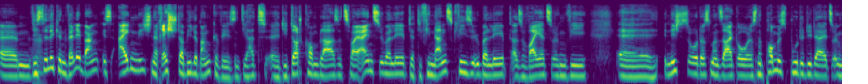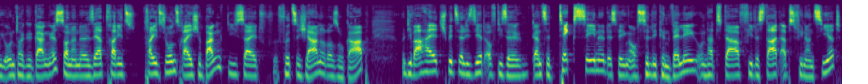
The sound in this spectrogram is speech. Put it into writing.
Ähm, die Silicon Valley Bank ist eigentlich eine recht stabile Bank gewesen. Die hat äh, die Dotcom-Blase 2.1 überlebt, die hat die Finanzkrise überlebt, also war jetzt irgendwie äh, nicht so, dass man sagt, oh, das ist eine Pommesbude, die da jetzt irgendwie untergegangen ist, sondern eine sehr tradiz traditionsreiche Bank, die es seit 40 Jahren oder so gab. Und die war halt spezialisiert auf diese ganze Tech-Szene, deswegen auch Silicon Valley und hat da viele Startups finanziert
